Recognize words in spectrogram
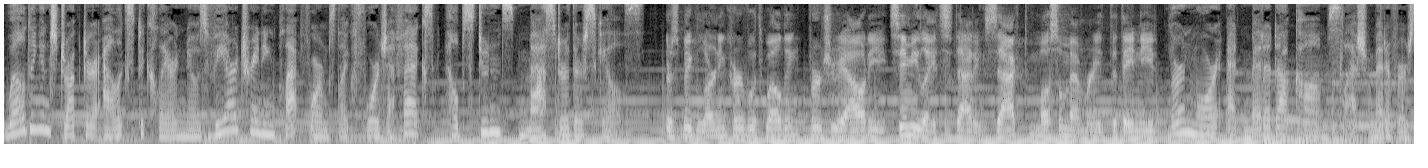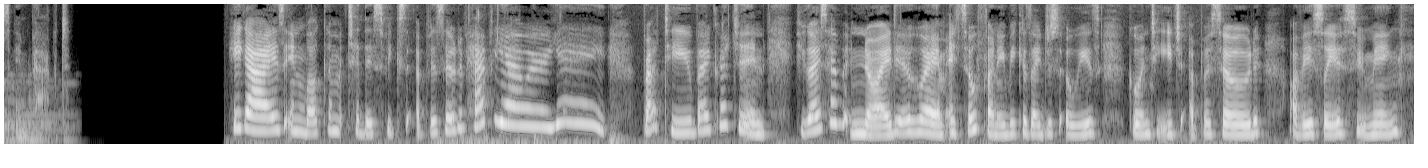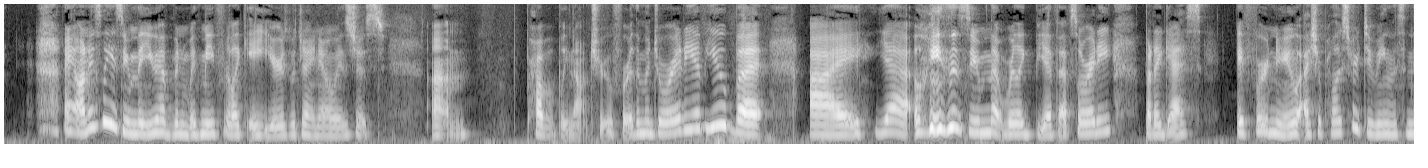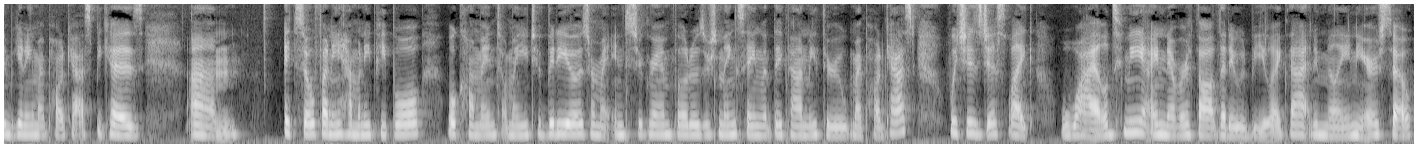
Welding instructor Alex DeClaire knows VR training platforms like Forge FX help students master their skills. There's a big learning curve with welding. Virtual reality simulates that exact muscle memory that they need. Learn more at meta.com slash metaverse impact. Hey guys, and welcome to this week's episode of Happy Hour. Yay! Brought to you by Gretchen. If you guys have no idea who I am, it's so funny because I just always go into each episode, obviously assuming I honestly assume that you have been with me for like eight years, which I know is just um, probably not true for the majority of you, but I, yeah, always assume that we're like BFFs already. But I guess if we're new, I should probably start doing this in the beginning of my podcast because um, it's so funny how many people will comment on my YouTube videos or my Instagram photos or something saying that they found me through my podcast, which is just like wild to me. I never thought that it would be like that in a million years. So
